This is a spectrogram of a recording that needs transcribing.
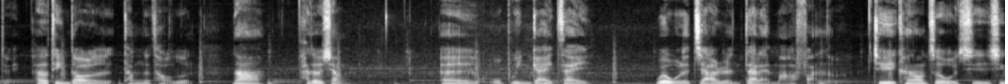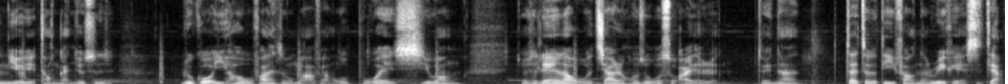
对，他就听到了他们的讨论，那他就想，呃，我不应该再为我的家人带来麻烦了。其实看到这，我其实心里有点同感，就是如果以后我发生什么麻烦，我不会希望。就是连累到我的家人或者我所爱的人，对，那在这个地方呢，Rick 也是这样，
